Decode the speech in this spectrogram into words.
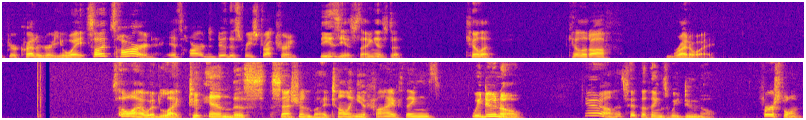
if you're a creditor, you wait. So it's hard. It's hard to do this restructuring. The easiest thing is to kill it, kill it off right away. So I would like to end this session by telling you five things we do know yeah, let's hit the things we do know. First one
